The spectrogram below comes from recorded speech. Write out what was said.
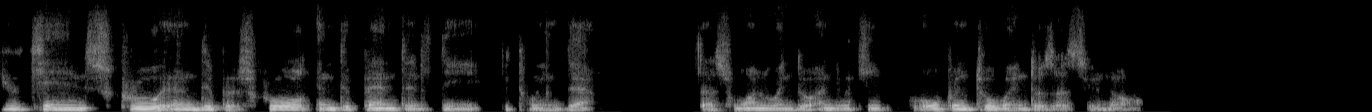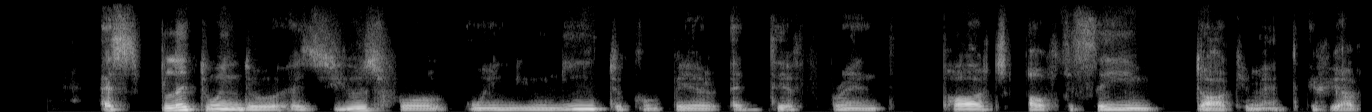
you can screw and scroll independently between them. That's one window, and you can open two windows, as you know. A split window is useful when you need to compare a different parts of the same document. If you have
